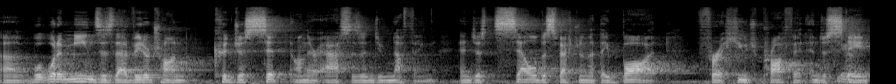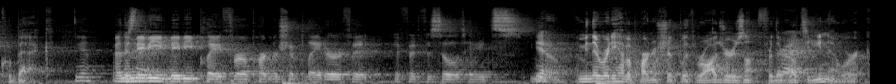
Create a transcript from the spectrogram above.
Uh, what, what it means is that Videotron could just sit on their asses and do nothing and just sell the spectrum that they bought for a huge profit and just stay in Quebec. Yeah, and then maybe maybe play for a partnership later if it if it facilitates. You Yeah, know, I mean they already have a partnership with Rogers for their Right. LTE network.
